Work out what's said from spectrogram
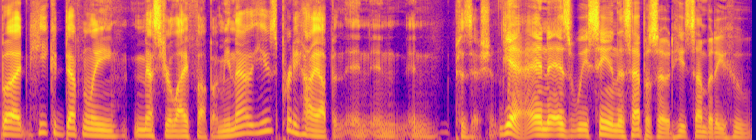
but he could definitely mess your life up. I mean, that, he was pretty high up in in, in, in position. Yeah, and as we see in this episode, he's somebody who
